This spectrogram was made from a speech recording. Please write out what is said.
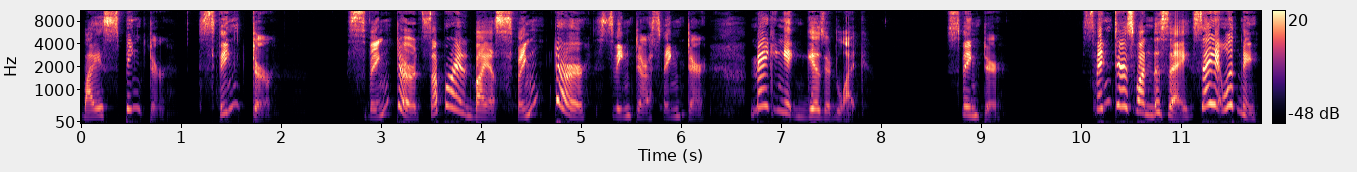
by a sphincter. Sphincter. Sphincter. It's separated by a sphincter. Sphincter, sphincter. Making it gizzard like. Sphincter. Sphincter's fun to say. Say it with me.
